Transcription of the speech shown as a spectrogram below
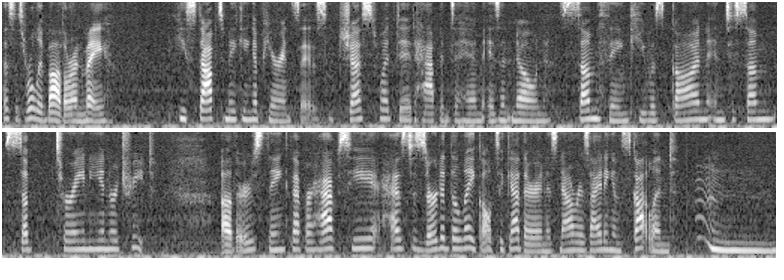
This is really bothering me. He stopped making appearances. Just what did happen to him isn't known. Some think he was gone into some subterranean retreat. Others think that perhaps he has deserted the lake altogether and is now residing in Scotland. Hmm.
